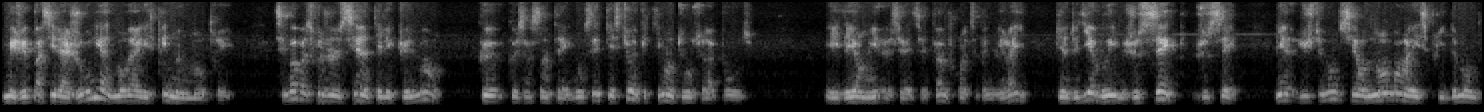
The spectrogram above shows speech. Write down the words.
Mais je vais passer la journée à demander à l'esprit de me le montrer. C'est pas parce que je le sais intellectuellement que, ça s'intègre. Donc cette question, effectivement, tout le monde se la pose. Et d'ailleurs, cette femme, je crois qu'elle s'appelle Mireille, vient de dire, oui, mais je sais, je sais. Bien, justement, c'est en demandant à l'esprit, demande,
